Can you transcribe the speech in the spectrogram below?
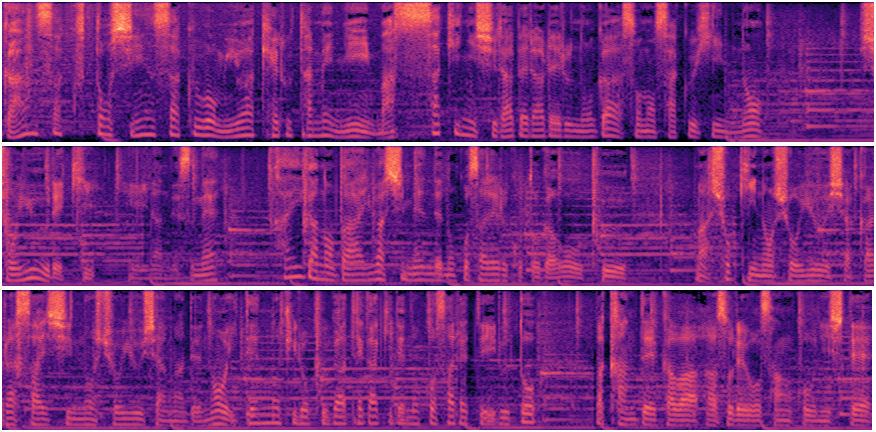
贋作と新作を見分けるために真っ先に調べられるのがその作品の所有歴なんですね。絵画の場合は紙面で残されることが多くまあ、初期の所有者から最新の所有者までの移転の記録が手書きで残されていると、まあ、鑑定家はそれを参考にして、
